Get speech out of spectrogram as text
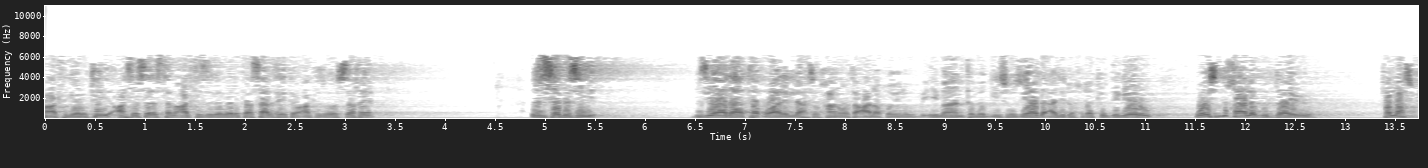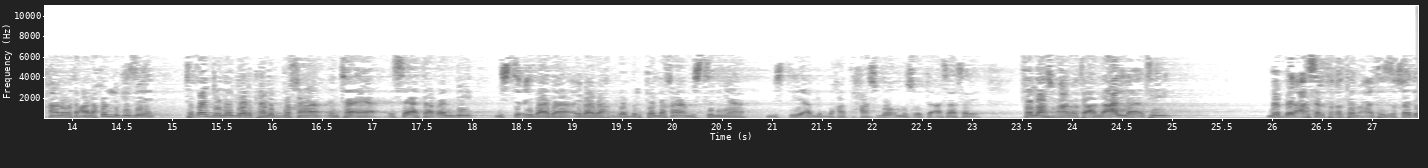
መዓልቲ ገይሩ እቲ ዓሰሰለስተ መዓልቲ ዝገበረ እ ሳለሰይቲ መዓልቲ ዝወሰኸ እዚ ሰብ እዚ ብዝያዳ ተቕዋ ልላ ስብሓን ወተዓላ ኮይኑ ብኢማን ተበጊሱ ዝያዳ ኣጅሪ ክረክብ ገይሩ ወይስ ብካልእ ጉዳዩ እዩ ላ ስብሓን ወተዓላ ኩሉ ግዜ ትቐንዲ ነገር ተልብኻ እንታይ እያ እሳ እታ ቐንዲ ምስቲ ባዳ ክትገብር ከለኻ ምስቲ ንያ ምስቲ ኣብ ልብኻ ተሓስቦ ምስ ተኣሳሰር እየ ላ ስብሓን ወተላ ላዓላ እቲ መበል 12 መዓልቲ ዝኸደ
